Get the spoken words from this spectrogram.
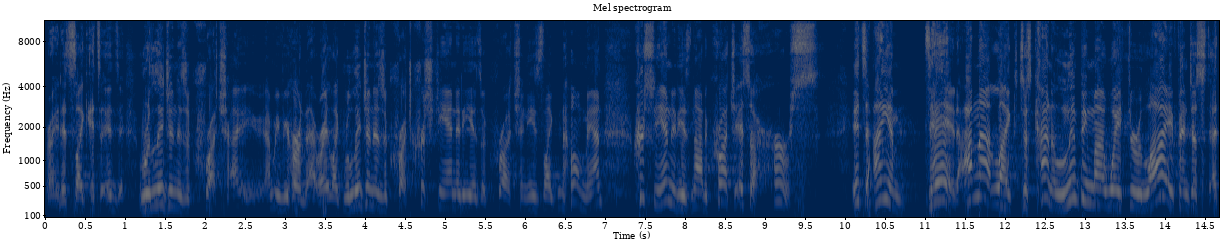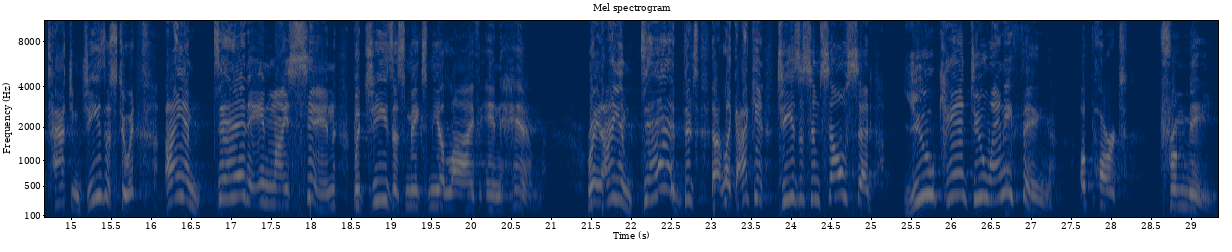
right? It's like it's, it's, religion is a crutch. I, many of you heard that, right? Like religion is a crutch, Christianity is a crutch, and he's like, no, man, Christianity is not a crutch. It's a hearse. It's I am dead. I'm not like just kind of limping my way through life and just attaching Jesus to it. I am dead in my sin, but Jesus makes me alive in Him. Right? I am dead. There's that like I can't. Jesus Himself said, "You can't do anything apart from me."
